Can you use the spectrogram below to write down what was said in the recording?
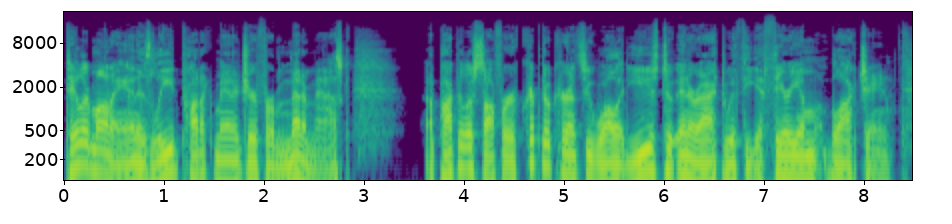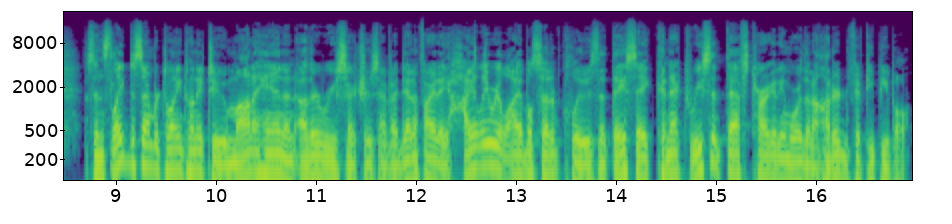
Taylor Monahan is lead product manager for MetaMask a popular software cryptocurrency wallet used to interact with the Ethereum blockchain. Since late December 2022, Monahan and other researchers have identified a highly reliable set of clues that they say connect recent thefts targeting more than 150 people.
